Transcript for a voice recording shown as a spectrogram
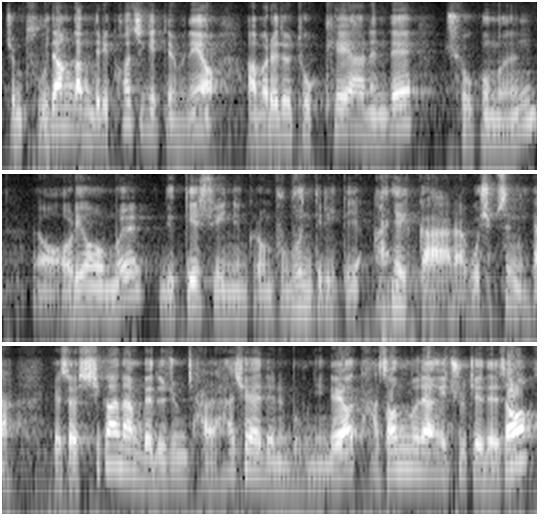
좀 부담감들이 커지기 때문에요. 아무래도 독해하는데 조금은 어려움을 느낄 수 있는 그런 부분들이 아닐까라고 싶습니다. 그래서 시간 안배도 좀 잘 하셔야 되는 부분인데요. 다섯 문항이 출제돼서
